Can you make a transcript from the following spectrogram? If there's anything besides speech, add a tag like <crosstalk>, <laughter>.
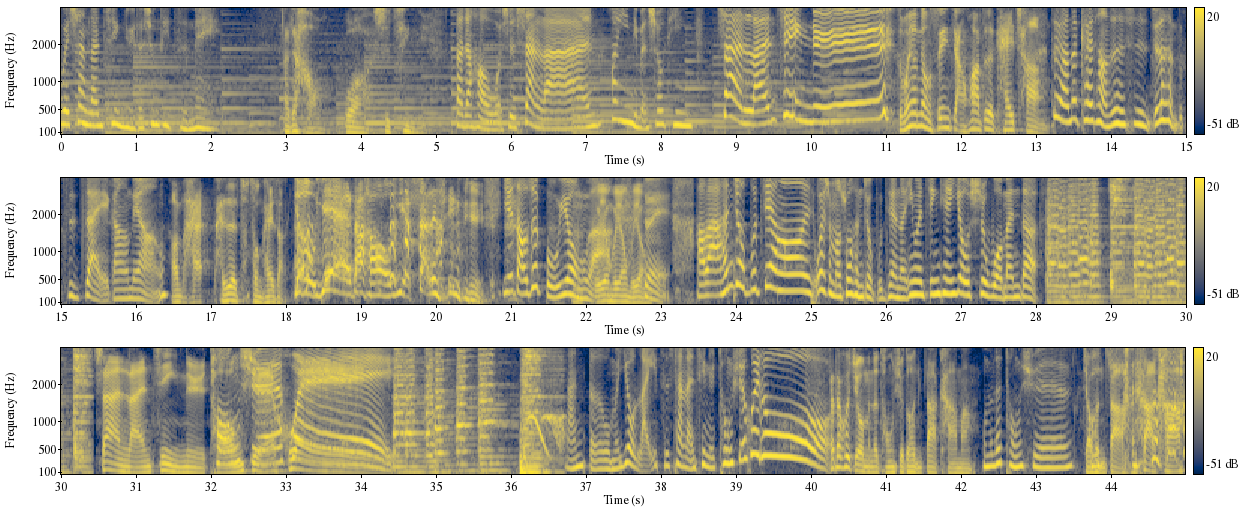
位善男信女的兄弟姊妹，大家好，我是庆女。大家好，我是善兰，欢迎你们收听善男信女。怎么用那种声音讲话？这个开场？对啊，那开场真的是觉得很不自在耶，刚刚那样。好，还还是重重开场。<laughs> 哟耶，大家好，耶，善男信女也导致不用了、嗯，不用不用不用。对，好啦，很久不见哦。为什么说很久不见呢？因为今天又是我们的善男信女同学会。我们又来一次善男信女同学会喽！大家会觉得我们的同学都很大咖吗？我们的同学脚很大，很大咖。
